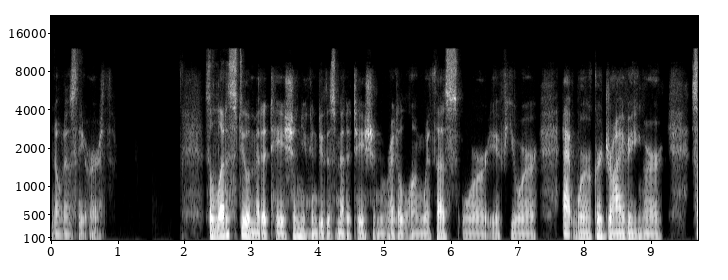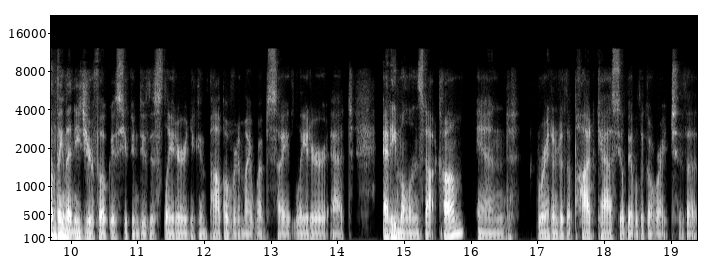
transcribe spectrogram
known as the earth. So let us do a meditation. You can do this meditation right along with us, or if you're at work or driving or something that needs your focus, you can do this later and you can pop over to my website later at eddiemullins.com and right under the podcast, you'll be able to go right to the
